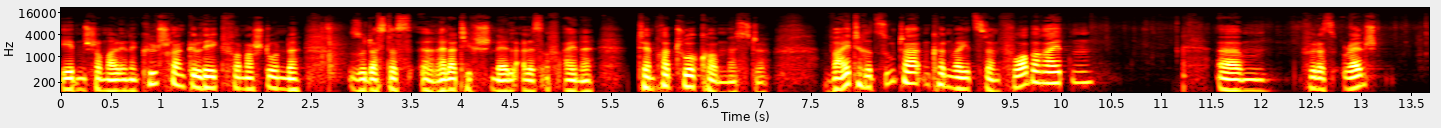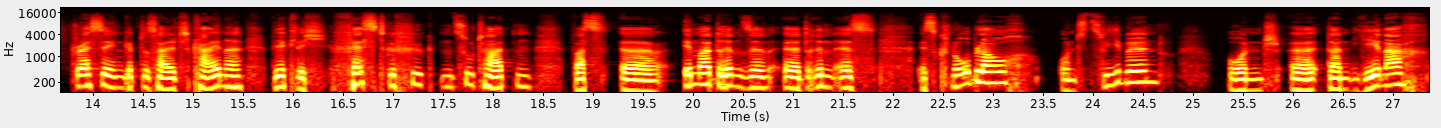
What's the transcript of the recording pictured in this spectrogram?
eben schon mal in den Kühlschrank gelegt vor einer Stunde, so dass das äh, relativ schnell alles auf eine Temperatur kommen müsste. Weitere Zutaten können wir jetzt dann vorbereiten. Ähm, für das Ranch Dressing gibt es halt keine wirklich festgefügten Zutaten. Was äh, immer drin, sind, äh, drin ist, ist Knoblauch und Zwiebeln und äh, dann je nach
